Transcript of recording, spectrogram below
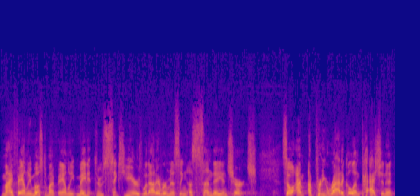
My family, most of my family, made it through six years without ever missing a Sunday in church. So I'm, I'm pretty radical and passionate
